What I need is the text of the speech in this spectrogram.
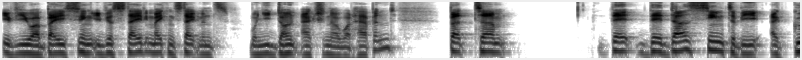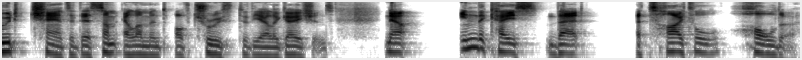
if you are basing, if you're stating, making statements when you don't actually know what happened. But um, there, there does seem to be a good chance that there's some element of truth to the allegations. Now, in the case that a title holder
